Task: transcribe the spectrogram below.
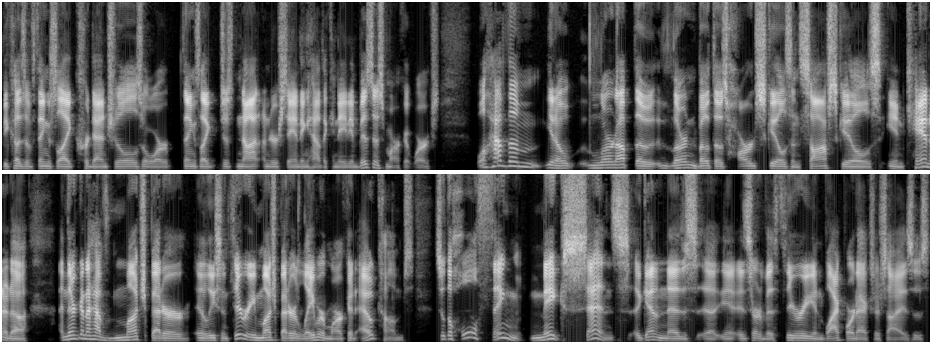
because of things like credentials or things like just not understanding how the Canadian business market works, well have them you know learn up the learn both those hard skills and soft skills in canada and they're going to have much better at least in theory much better labor market outcomes so the whole thing makes sense again as uh, it's sort of a theory and blackboard exercises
